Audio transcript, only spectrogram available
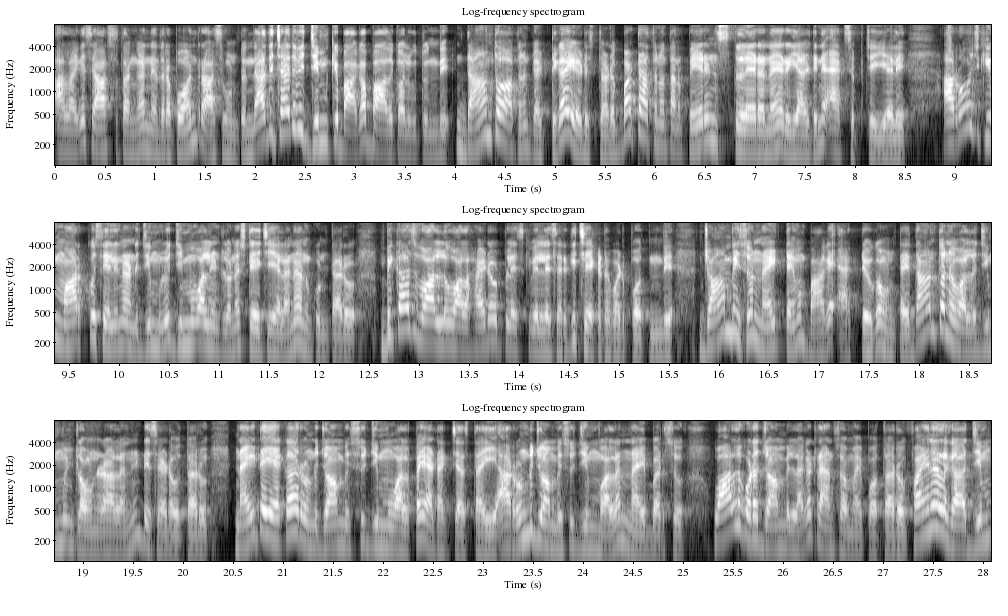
అలాగే శాశ్వతంగా నిద్రపో అని రాసి ఉంటుంది. అది చదివి జిమ్కి బాగా బాధ కలుగుతుంది. దాంతో అతను గట్టిగా ఏడుస్తాడు. బట్ అతను తన పేరెంట్స్ లేరనే రియాలిటీని యాక్సెప్ట్ చేయాలి. ఆ రోజుకి మార్కు సెలిన్ అండ్ జిమ్లు జిమ్ వాళ్ళ ఇంట్లోనే స్టే చేయాలని అనుకుంటారు. బికాజ్ వాళ్ళు వాళ్ళ హైడౌట్ ప్లేస్కి వెళ్ళేసరికి చీకటి పడిపోతుంది. జాంబీస్ నైట్ టైం బాగా యాక్టివ్గా ఉంటాయి. దాంతోనే వాళ్ళు జిమ్ ఇంట్లో ఉండాలని డిసైడ్ అవుతారు. నైట్ అయ్యాక రెండు జాంబీస్ జిమ్ వాళ్ళపై అటాక్ చేస్తాయి. ఆ రెండు జాంబీస్ జిమ్ వాళ్ళ నైబర్స్ వాళ్ళు కూడా జాంబీలాగా ట్రాన్స్ఫార్మ్ అయిపోతారు. ఫైనల్గా జిమ్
